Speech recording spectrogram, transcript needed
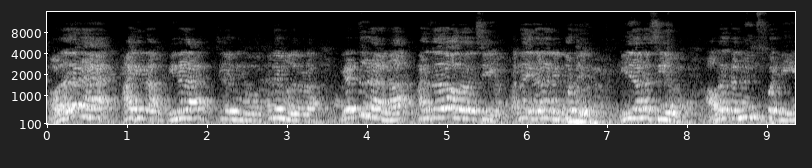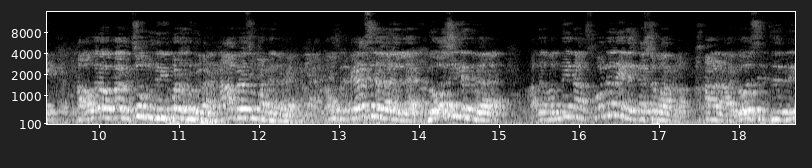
அவ்வளவுதானே? என்னடா? துணை முதல்வரா? எடுத்துக்கிறான்னா அடுத்த தடவை அவரை வச்சு அண்ணா இதான ரிப்போர்ட் நீ தானே சிஎம் அவரை கன்வின்ஸ் பண்ணி அவரை உட்கார வச்சு உங்களுக்கு ரிப்போர்ட் கொடுப்பேன். நான் பேச மாட்டேன் நமக்கு பேசுற வேலை இல்ல. யோசிக்கிறது வேலை. அதை வந்து நான் சொல்றது எனக்கு கஷ்டமா இருக்கலாம். ஆனா நான் யோசிச்சது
